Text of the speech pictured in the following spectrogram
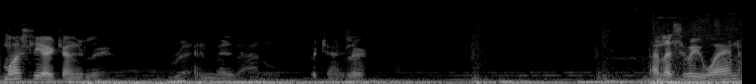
Mostly our jungler. And mid. battle. for jungler. Unless we win,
